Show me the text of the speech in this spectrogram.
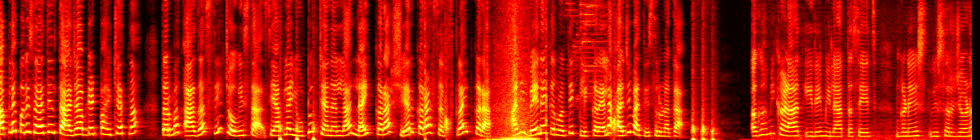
आपल्या परिसरातील ताज्या अपडेट पाहिजेत ना? तर मग आजच सी चोवीस तास या आपल्या यूट्यूब चॅनलला लाईक करा शेअर करा सबस्क्राईब करा आणि बेल आयकनवरती क्लिक करायला अजिबात विसरू नका. आगामी काळात ईद ए मिलाद तसेच गणेश विसर्जन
